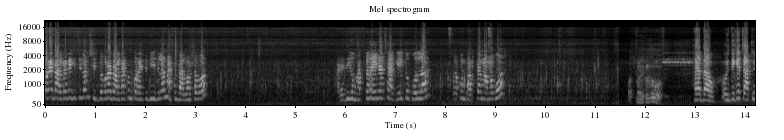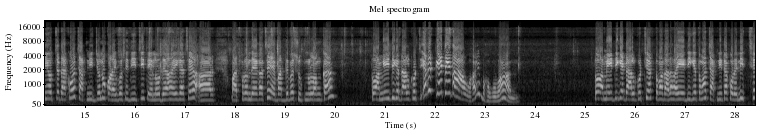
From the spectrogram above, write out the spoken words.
করে ডালটা রেখেছিলাম, সিদ্ধ করে ডালটা এখন কড়াইতে দিয়ে দিলাম, এখন ডাল বসাবো। আর এদিকে ভাতটা হয়ে গেছে, আগেই তো বললাম তখন ভাতটা নামাবো। করে দেবো? হ্যাঁ দাও। ওইদিকে চাটনি হচ্ছে দেখো চাটনির জন্য কড়াই বসে দিয়েছি তেলও দেওয়া হয়ে গেছে আর পাঁচফোড়ন দেওয়া গেছে এবার দেবে শুকনো লঙ্কা। তো আমি এইদিকে ডাল করছি আরে কেটে দাও হাই ভগবান। তো আমি এইদিকে ডাল করছি আর তোমার দাদা দাদাভাই এইদিকে তোমার চাটনিটা করে নিচ্ছে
